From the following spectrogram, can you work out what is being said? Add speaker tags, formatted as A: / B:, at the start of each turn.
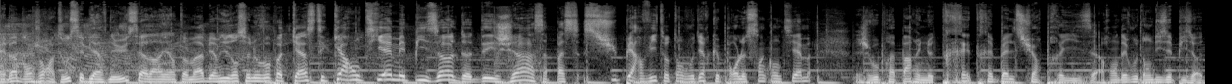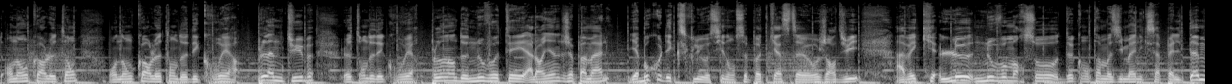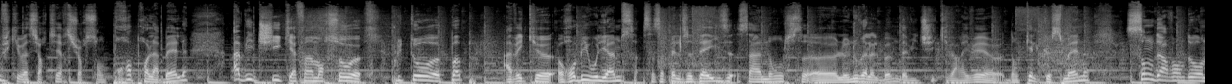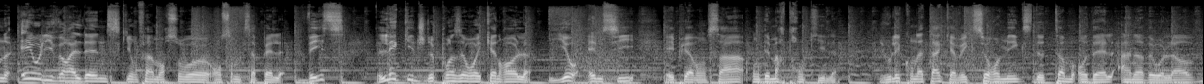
A: Eh ben bonjour à tous et bienvenue, c'est Adrien Thomas, bienvenue dans ce nouveau podcast, 40e épisode déjà, ça passe super vite, autant vous dire que pour le 50e, je vous prépare une très très belle surprise. Rendez-vous dans 10 épisodes. On a encore le temps, on a encore le temps de découvrir plein de tubes, le temps de découvrir plein de nouveautés. Alors il y en a déjà pas mal, il y a beaucoup d'exclus aussi dans ce podcast euh, aujourd'hui, avec le nouveau morceau de Quentin Mosiman qui s'appelle Dumph, qui va sortir sur son propre label, Avicii qui a fait un morceau euh, plutôt euh, pop avec Robin Robbie Williams, ça s'appelle The Days, ça annonce euh, le nouvel album d'Avicii qui va arriver euh, dans quelques semaines. Sander Van Dorn et Oliver Eldens qui ont fait un morceau euh, ensemble qui s'appelle This. Les Kitsch 2.0 et Kenroll, Yo MC. Et puis avant ça, on démarre tranquille. Je voulais qu'on attaque avec ce remix de Tom Odell, Another Love.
